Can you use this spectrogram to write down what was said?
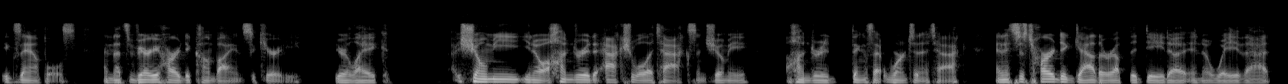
examples, and that's very hard to come by in security. You're like, show me, you know, a 100 actual attacks and show me a 100 things that weren't an attack and it's just hard to gather up the data in a way that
